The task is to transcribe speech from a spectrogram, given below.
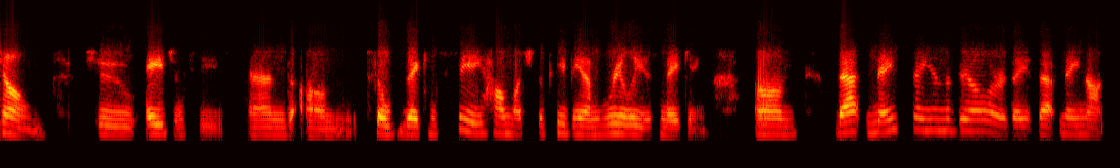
shown to agencies, and um, so they can see how much the PBM really is making. Um, that may stay in the bill, or they that may not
